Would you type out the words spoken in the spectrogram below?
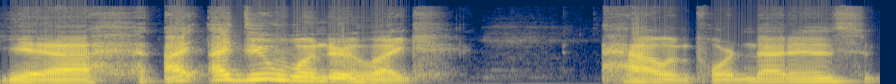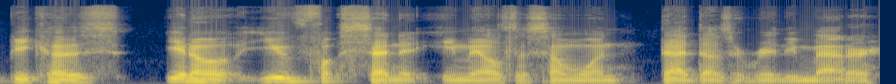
Yeah, I I do wonder like how important that is because you know, you send an email to someone that doesn't really matter.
